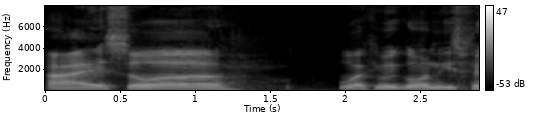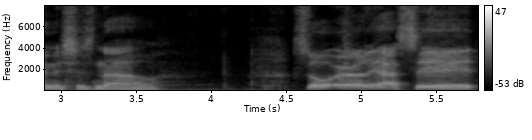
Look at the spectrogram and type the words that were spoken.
all right, so uh, where can we go on these finishes now? So early I said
